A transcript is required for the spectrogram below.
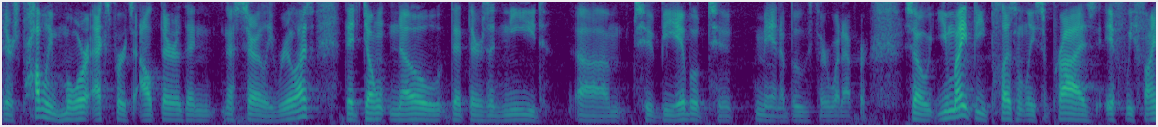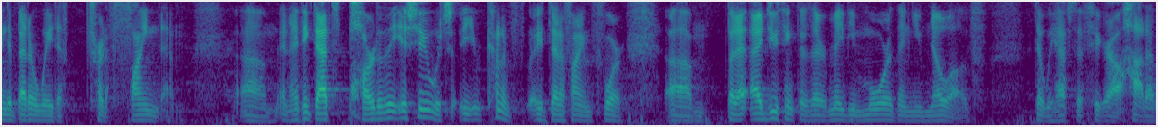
there's probably more experts out there than necessarily realize that don't know that there's a need um, to be able to man a booth or whatever. So you might be pleasantly surprised if we find a better way to try to find them. Um, and I think that's part of the issue, which you're kind of identifying before. Um, but I, I do think that there may be more than you know of that we have to figure out how to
